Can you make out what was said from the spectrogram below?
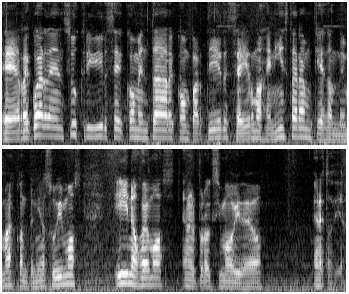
Eh, recuerden suscribirse, comentar, compartir, seguirnos en Instagram, que es donde más contenido subimos. Y nos vemos en el próximo video en estos días.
